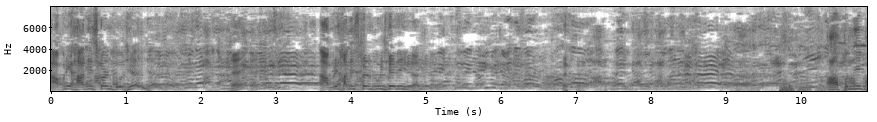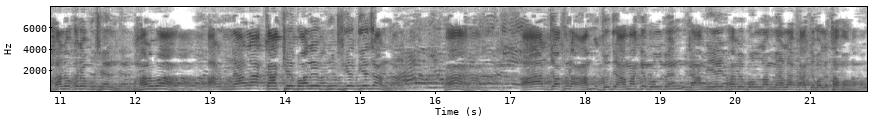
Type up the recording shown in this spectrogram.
আপনি হাদিস করেন বোঝেন? হ্যাঁ? আপনি হাদিস করেন বুঝে দিন না। আপনি ভালো করে বুঝেন। ভাড়বা আর মেলা কাকে বলে বুঝিয়ে দিয়ে যান। হ্যাঁ? আর যখন যদি আমাকে বলবেন যে আমি এইভাবে বললাম, মেলা কাকে বলে, থামো।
